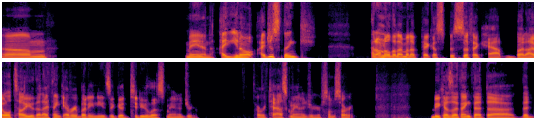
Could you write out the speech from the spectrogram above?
um man, I you know, I just think I don't know that I'm going to pick a specific app, but I will tell you that I think everybody needs a good to do list manager or a task manager of some sort. Because I think that uh, the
